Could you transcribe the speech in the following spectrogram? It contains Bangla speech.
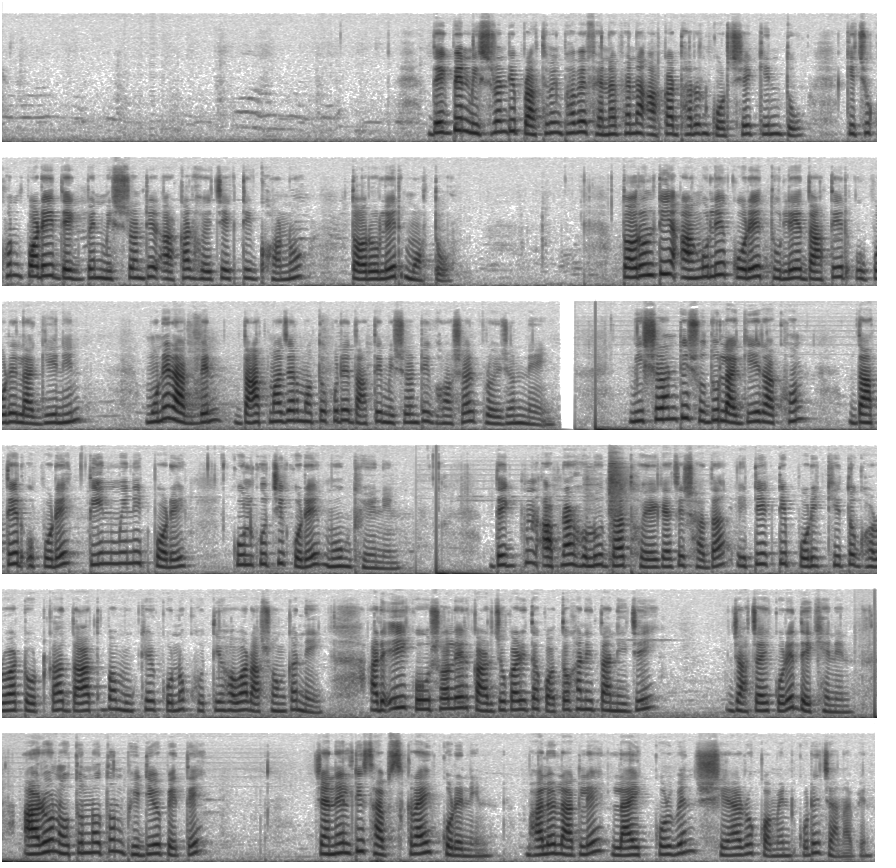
দেখবেন মিশ্রণটি প্রাথমিকভাবে ফেনা ফেনা আকার ধারণ করছে, কিন্তু কিছুক্ষণ পরেই দেখবেন মিশ্রণটির আকার হয়েছে একটি ঘন তরলের মতো। তরলটি আঙুলে করে তুলে দাঁতের উপরে লাগিয়ে নিন। মনে রাখবেন, দাঁত মাজার মতো করে দাঁতে মিশ্রণটি ঘষার প্রয়োজন নেই। মিশ্রণটি শুধু লাগিয়ে রাখুন, দাঁতের উপরে তিন মিনিট পরে কুলকুচি করে মুখ ধুয়ে নিন। দেখবেন আপনার হলুদ দাঁত হয়ে গেছে সাদা। এটি একটি পরীক্ষিত ঘরোয়া টোটকা, দাঁত বা মুখের কোনো ক্ষতি হওয়ার আশঙ্কা নেই। আর এই কৌশলের কার্যকারিতা কতখানি তা নিজেই যাচাই করে দেখে নিন। আরও নতুন নতুন ভিডিও পেতে চ্যানেলটি সাবস্ক্রাইব করে নিন। ভালো লাগলে লাইক করবেন, শেয়ার ও কমেন্ট করে জানাবেন।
